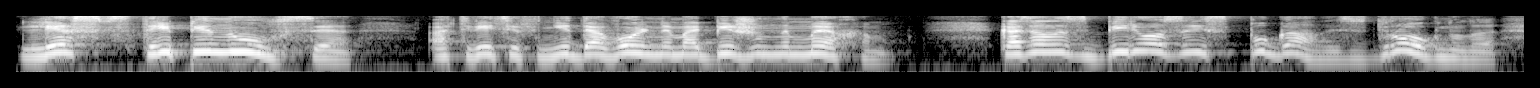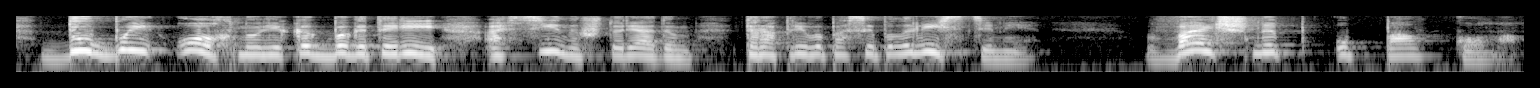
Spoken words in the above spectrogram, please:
Лес встрепенулся, ответив недовольным обиженным эхом. Казалось, береза испугалась, вздрогнула, дубы охнули, как богатыри, а сина, что рядом, торопливо посыпала листьями. Вальшнеп упал комом.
